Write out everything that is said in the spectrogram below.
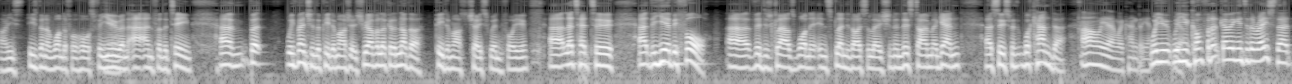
Oh, he's he's been a wonderful horse for you yeah. and and for the team. Um, but we've mentioned the Peter Marsh. Should we have a look at another Peter Marsh Chase win for you? Uh, let's head to uh, the year before. Uh, Vintage Clouds won it in splendid isolation, and this time again, uh, Sue Smith, Wakanda. Oh yeah, Wakanda. Yeah. Were you were yeah. you confident going into the race that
